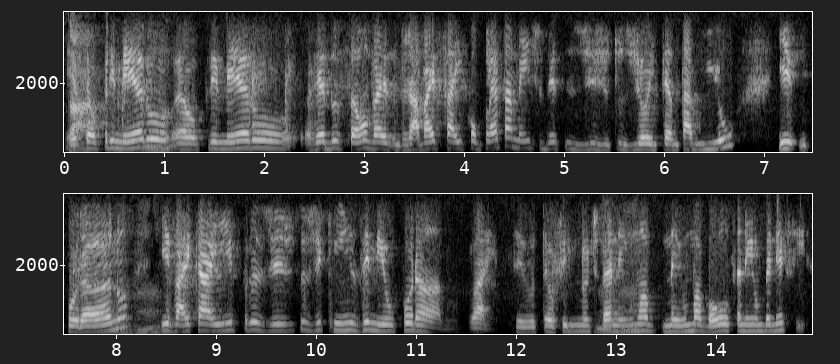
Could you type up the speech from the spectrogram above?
Tá. Esse é o primeiro, uhum. é o primeiro redução, vai, já vai sair completamente desses dígitos de 80 mil e, por ano uhum. e vai cair para os dígitos de 15 mil por ano. Vai, se o teu filho não tiver uhum. nenhuma, nenhuma bolsa, nenhum benefício.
